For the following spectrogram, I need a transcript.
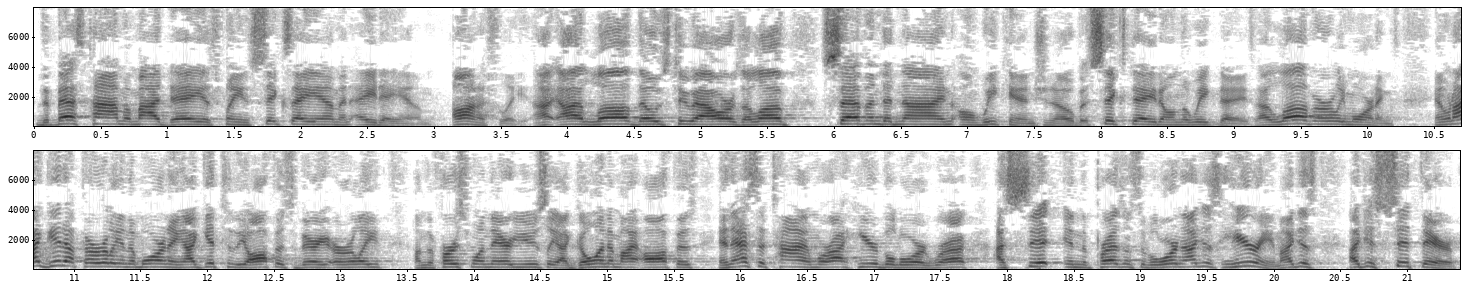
The best time of my day is between 6 a.m. and 8 a.m. Honestly. I, I love those two hours. I love 7 to 9 on weekends, you know, but 6 to 8 on the weekdays. I love early mornings. And when I get up early in the morning, I get to the office very early. I'm the first one there usually. I go into my office and that's the time where I hear the Lord, where I, I sit in the presence of the Lord and I just hear Him. I just, I just sit there.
